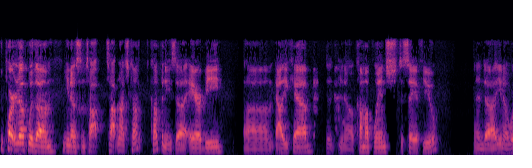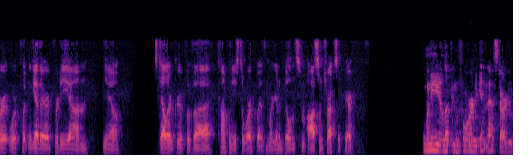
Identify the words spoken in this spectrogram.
we partnered up with um, you know some top top notch com- companies, uh, ARB, um, Alucab, you know ComeUp Winch to say a few, and uh, you know we're we're putting together a pretty um, you know stellar group of uh, companies to work with, and we're going to build some awesome trucks up here. When are you looking forward to getting that started?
